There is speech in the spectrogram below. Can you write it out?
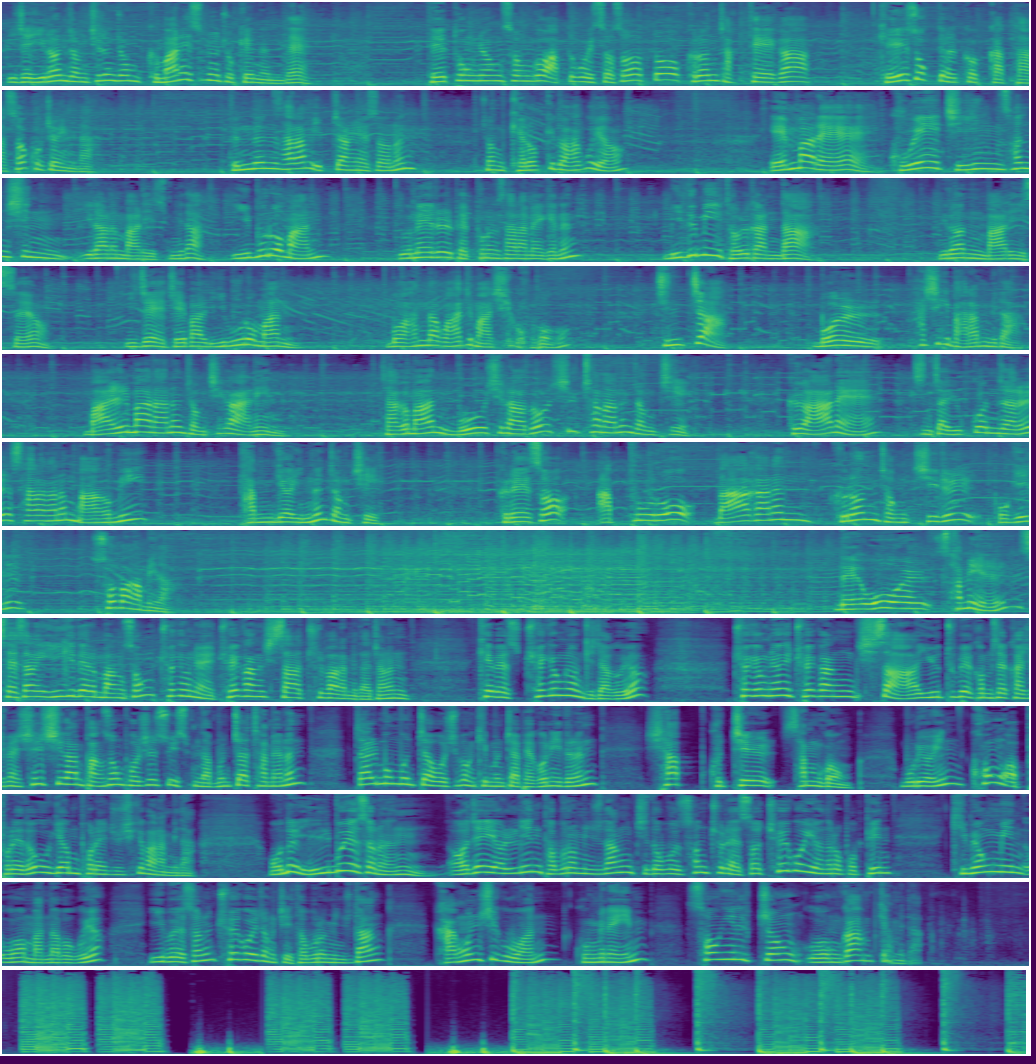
이제 이런 정치는 좀 그만했으면 좋겠는데 대통령 선거 앞두고 있어서 또 그런 작태가 계속될 것 같아서 걱정입니다. 듣는 사람 입장에서는 좀 괴롭기도 하고요. 옛말에 구의 지인 선신이라는 말이 있습니다. 입으로만 은혜를 베푸는 사람에게는 믿음이 덜 간다. 이런 말이 있어요. 이제 제발 입으로만 뭐 한다고 하지 마시고 진짜 뭘 하시기 바랍니다. 말만 하는 정치가 아닌 자그마한 무엇이라도 실천하는 정치. 그 안에 진짜 유권자를 사랑하는 마음이 담겨 있는 정치. 그래서 앞으로 나아가는 그런 정치를 보길 소망합니다. 네, 5월 3일 세상에 이익이 되는 방송 최경련의 최강시사 출발합니다. 저는 KBS 최경련 기자고요. 최경령의 최강 시사 유튜브에 검색하시면 실시간 방송 보실 수 있습니다. 문자 참여는 짧은 문자 50원, 긴 문자 100원이 드는 샵 9730 무료인 콩 어플에도 의견 보내주시기 바랍니다. 오늘 1부에서는 어제 열린 더불어민주당 지도부 선출에서 최고위원으로 뽑힌 김용민 의원 만나보고요. 2부에서는 최고의 정치 더불어민주당 강훈식 의원, 국민의힘 성일종 의원과 함께합니다.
